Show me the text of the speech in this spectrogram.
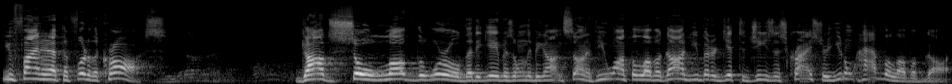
You find it at the foot of the cross. God so loved the world that he gave his only begotten Son. If you want the love of God, you better get to Jesus Christ or you don't have the love of God.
